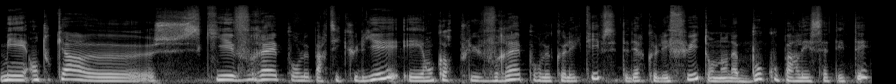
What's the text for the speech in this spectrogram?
Mais en tout cas, euh, ce qui est vrai pour le particulier est encore plus vrai pour le collectif. C'est-à-dire que les fuites, on en a beaucoup parlé cet été,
